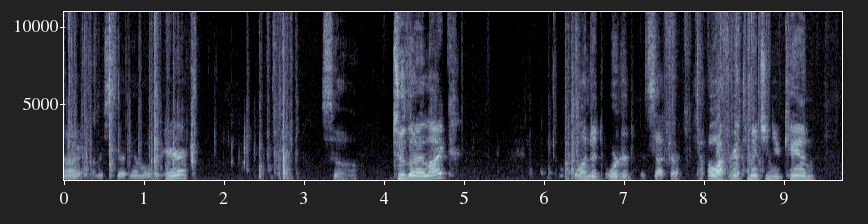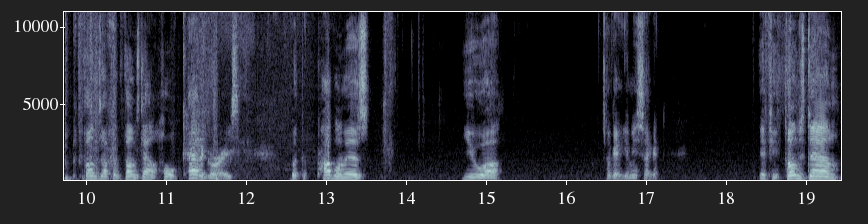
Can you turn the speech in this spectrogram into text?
All right, let me set him over here. So, two that I like. Wanted, ordered, etc. Oh, I forgot to mention you can thumbs up and thumbs down whole categories, but the problem is you, uh, okay, give me a second. If you thumbs down,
